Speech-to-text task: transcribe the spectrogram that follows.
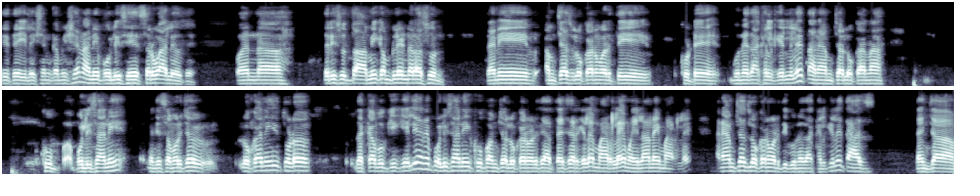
तिथे इलेक्शन कमिशन आणि पोलीस हे सर्व आले होते. पण तरीसुद्धा आम्ही कंप्लेंटर असून त्यांनी आमच्याच लोकांवरती खोटे गुन्हे दाखल केलेले आहेत आणि आमच्या लोकांना खूप पोलिसांनी म्हणजे समोरच्या लोकांनी थोडं धक्काबुक्की केली आणि पोलिसांनी खूप आमच्या लोकांवरती अत्याचार केला. मारलाय महिलांनाही मारलाय. आणि आमच्याच लोकांवरती गुन्हे दाखल केले तर आज त्यांच्या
